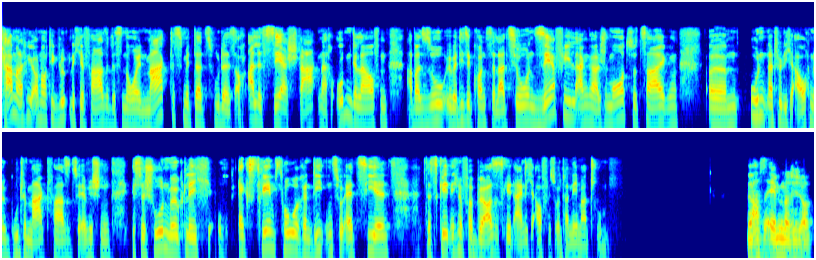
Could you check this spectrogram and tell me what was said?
kam natürlich auch noch die glückliche Phase des neuen Marktes mit dazu. Da ist auch alles sehr stark nach oben gelaufen. Aber so über diese Konstellation sehr viel Engagement zu zeigen ähm, und natürlich auch eine gute Marktphase zu erwischen, ist es schon möglich, extremst hohe Renditen zu erzielen. Das gilt nicht nur für Börse, es gilt eigentlich auch fürs Unternehmertum. Du hast eben natürlich auch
